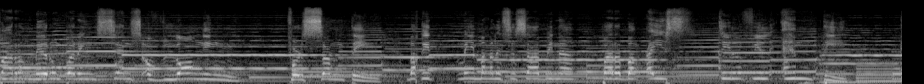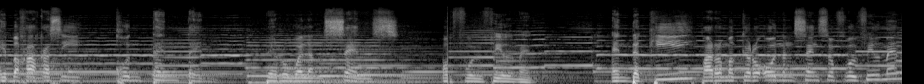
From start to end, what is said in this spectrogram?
parang meron pa ring sense of longing for something? Bakit may mga nagsasabi na para bang I still feel empty? Eh baka kasi contented pero walang sense of fulfillment. And the key para magkaroon ng sense of fulfillment,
